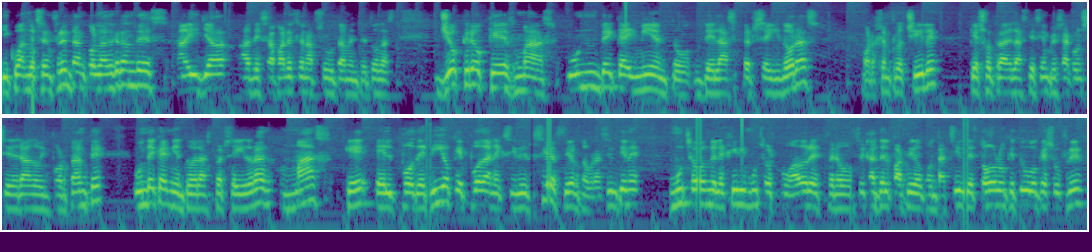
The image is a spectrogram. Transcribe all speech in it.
Y cuando se enfrentan con las grandes, ahí ya desaparecen absolutamente todas. Yo creo que es más un decaimiento de las perseguidoras, por ejemplo Chile, que es otra de las que siempre se ha considerado importante, un decaimiento de las perseguidoras más que el poderío que puedan exhibir. Sí, es cierto, Brasil tiene mucho donde elegir y muchos jugadores, pero fíjate el partido contra Chile, todo lo que tuvo que sufrir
